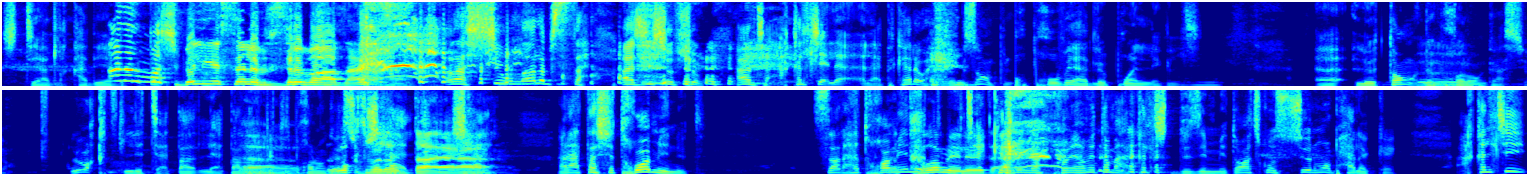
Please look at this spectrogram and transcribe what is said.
شتي هاد القضية أنا الماتش بان لي سالا بالزربه زعما راه شتي والله لا بصح. آجي شوف شوف. أنت عقلتي على نعطيك غير واحد ليكزومبل بور بروفي هاد لو بوين اللي قلتي لو طون دو. برولونغاسيون الوقت اللي تعطى اللي عطى آه، الاربيت البرولونغاسيون الوقت شحال؟ أنا عطاه شي 3 مينوت صراحة 3 minutes 3 minutes. متاكد منها في première mi-temps ما عقلتش ال deuxième mi-temps غتكون sûrement بحال هكاك. عقلتي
